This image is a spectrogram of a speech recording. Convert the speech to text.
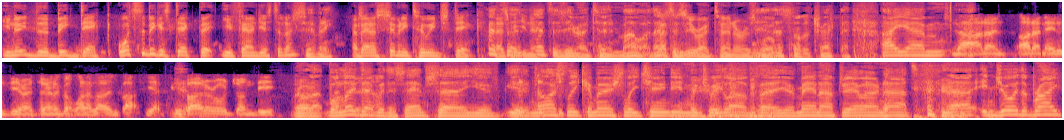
a, you need the big deck. What's the biggest deck that you found yesterday? Seventy. About a seventy-two inch deck. That's, That's, what a, you need. that's a zero turn mower. That's, a zero turner as yeah, well. That's not a tractor. Hey, um, No, I don't. I don't need a zero turn. I've got one of those, but yeah, Kubota or John Deere. Right, well, leave that with us, Amps. Uh, you've, you're nicely commercially tuned in, which we love. Uh, you're a man after our own hearts. Uh, enjoy the break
